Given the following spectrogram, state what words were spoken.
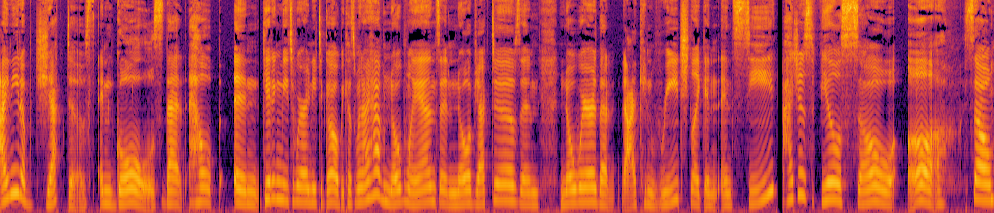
I need objectives and goals that help in getting me to where I need to go because when I have no plans and no objectives and nowhere that I can reach like and, and see, I just feel so ugh. So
